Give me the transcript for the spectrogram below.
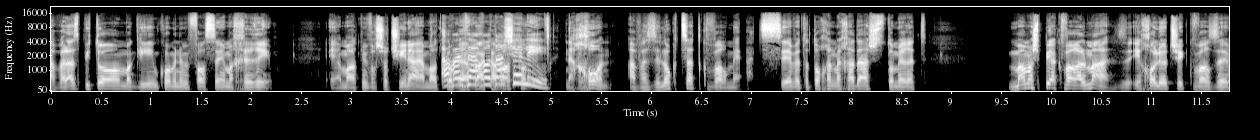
אבל אז פתאום מגיעים כל מיני מפרסמים אחרים. אה, אמרת מברשות שיניים, אמרת אבל שומרי זה אבק, עבודה אמרת כל- שלי. נכון, אבל זה לא קצת כבר מעצב את התוכן מחדש? זאת אומרת, מה משפיע כבר על מה? זה יכול להיות שכבר זה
